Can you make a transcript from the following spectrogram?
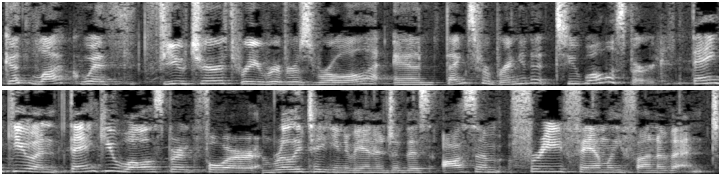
good luck with future Three Rivers Roll, and thanks for bringing it to Wallaceburg. Thank you, and thank you, Wallaceburg, for really taking advantage of this awesome free family fun event.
